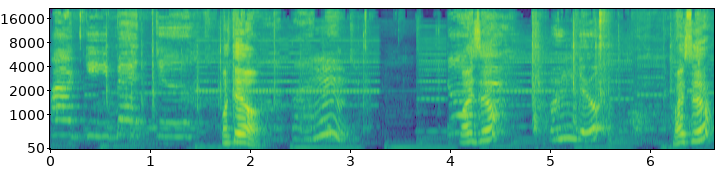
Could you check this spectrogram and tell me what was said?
아기 배트. 어때요? 음, 맛있어요? 맛있는데요? 맛있어요?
